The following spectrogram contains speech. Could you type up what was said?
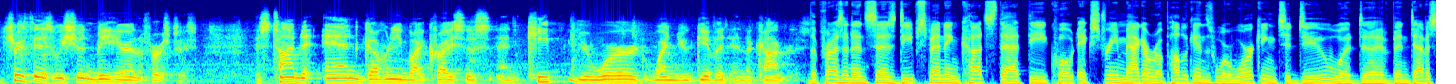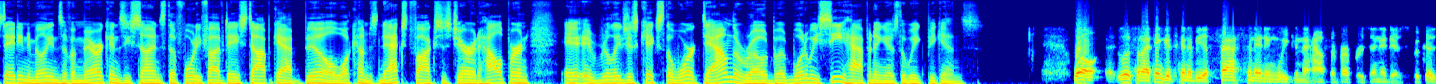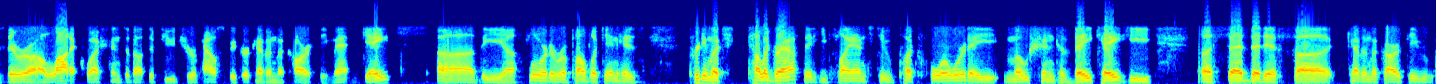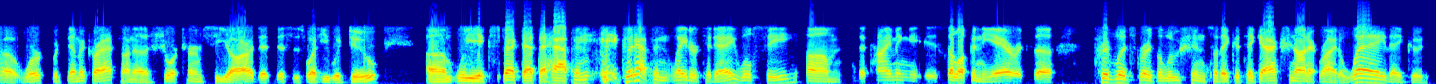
The truth is, we shouldn't be here in the first place. It's time to end governing by crisis and keep your word when you give it in the Congress. The president says deep spending cuts that the quote extreme MAGA Republicans were working to do would uh, have been devastating to millions of Americans. He signs the 45 day stopgap bill. What comes next? Fox's Jared Halpern. It, it really just kicks the work down the road. But what do we see happening as the week begins? Well, listen, I think it's going to be a fascinating week in the House of Representatives because there are a lot of questions about the future of House Speaker Kevin McCarthy. Matt Gaetz, uh, the uh, Florida Republican, has pretty much telegraphed that he plans to put forward a motion to vacate. He uh, said that if uh, Kevin McCarthy uh, worked with Democrats on a short-term CR, that this is what he would do. Um, we expect that to happen. It could happen later today. We'll see. Um, the timing is still up in the air. It's a privileged resolution so they could take action on it right away. They could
